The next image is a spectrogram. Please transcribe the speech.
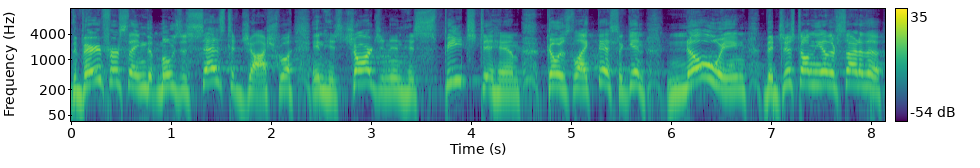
the very first thing that Moses says to Joshua in his charge and in his speech to him goes like this again, knowing that just on the other side of the,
